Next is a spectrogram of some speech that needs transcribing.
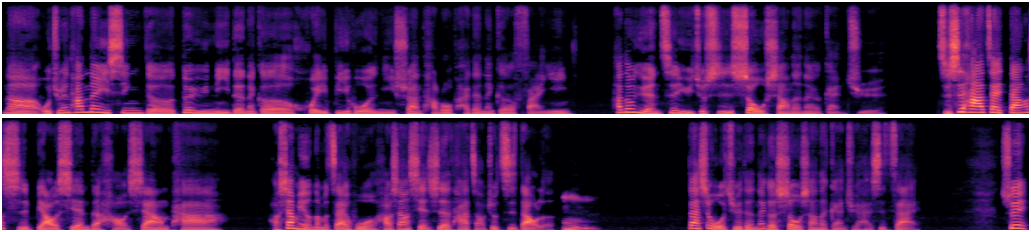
那我觉得他内心的对于你的那个回避，或者你算塔罗牌的那个反应，他都源自于就是受伤的那个感觉，只是他在当时表现的好像他。好像没有那么在乎，好像显示了他早就知道了。嗯，但是我觉得那个受伤的感觉还是在。所以，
